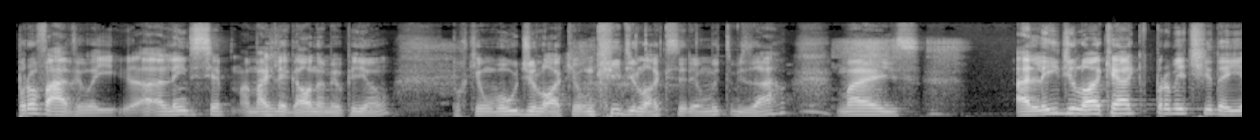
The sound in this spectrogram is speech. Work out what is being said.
provável aí. Além de ser a mais legal, na minha opinião. Porque um Old Locke ou um Kid Locke seria muito bizarro. Mas a Lady Locke é a prometida aí.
